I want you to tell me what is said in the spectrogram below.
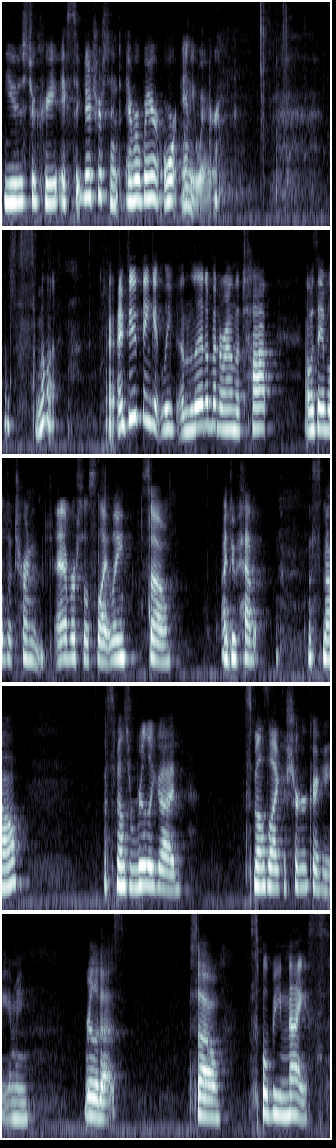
used to create a signature scent everywhere or anywhere. Let's smell it. I do think it leaked a little bit around the top. I was able to turn it ever so slightly. So I do have the smell. It smells really good. It smells like a sugar cookie. I mean, Really does. So this will be nice.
